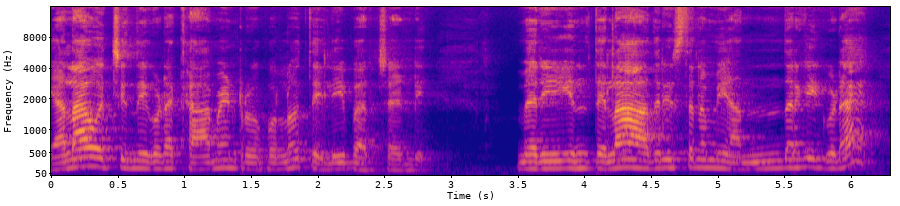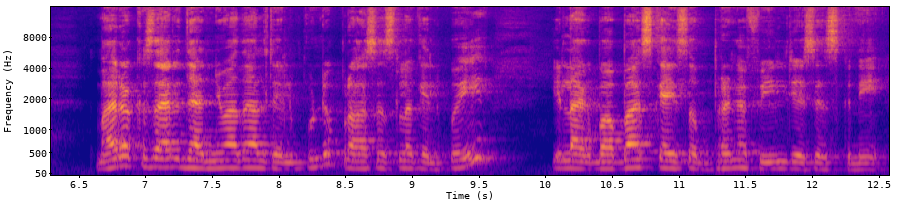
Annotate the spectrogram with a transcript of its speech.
ఎలా వచ్చింది కూడా కామెంట్ రూపంలో తెలియపరచండి. మరి ఇంత ఇలా ఆదరిస్తున్న మీ అందరికీ కూడా మరొకసారి ధన్యవాదాలు తెలుపుకుంటూ ప్రాసెస్లోకి వెళ్ళిపోయి ఇలాగ బొబ్బాస్కాయ శుభ్రంగా ఫీల్ చేసేసుకుని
